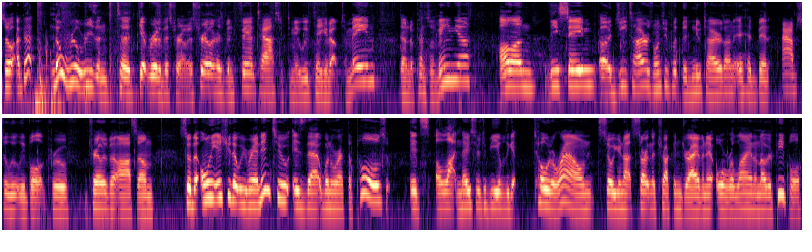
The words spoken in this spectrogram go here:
So I've got no real reason to get rid of this trailer. This trailer has been fantastic to me. We've taken it up to Maine, down to Pennsylvania, all on these same uh, G tires. Once we put the new tires on, it had been absolutely bulletproof. The trailer's been awesome. So the only issue that we ran into is that when we're at the pulls, it's a lot nicer to be able to get towed around so you're not starting the truck and driving it or relying on other people.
